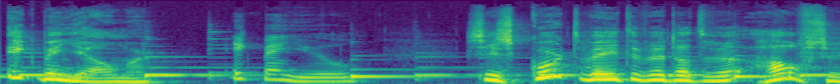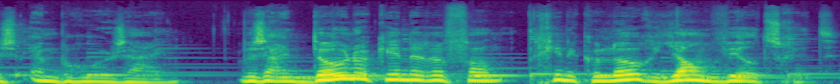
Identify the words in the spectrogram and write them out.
Ik ben Jelmer. Ik ben Jul. Sinds kort weten we dat we halfzus en broer zijn. We zijn donorkinderen van gynaecoloog Jan Wildschut,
